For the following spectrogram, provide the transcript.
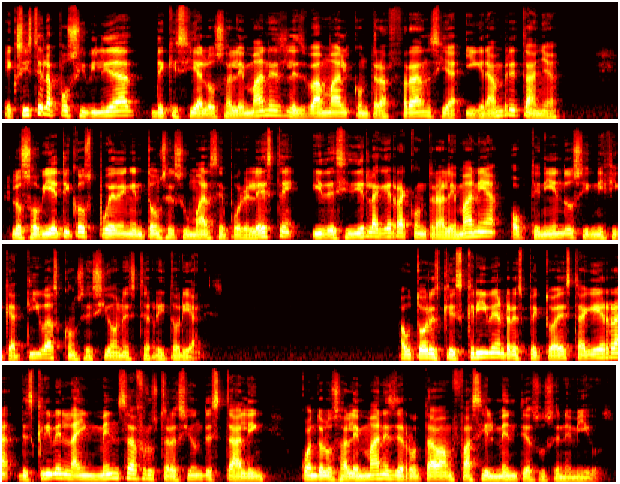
Existe la posibilidad de que si a los alemanes les va mal contra Francia y Gran Bretaña, los soviéticos pueden entonces sumarse por el este y decidir la guerra contra Alemania obteniendo significativas concesiones territoriales. Autores que escriben respecto a esta guerra describen la inmensa frustración de Stalin cuando los alemanes derrotaban fácilmente a sus enemigos.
